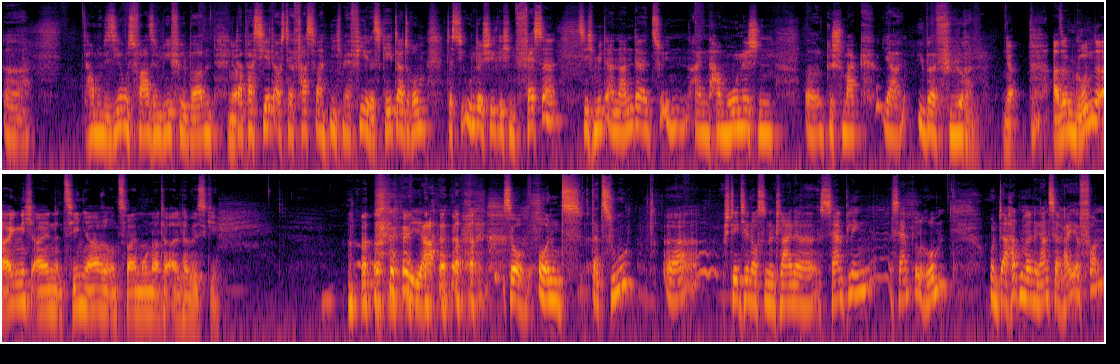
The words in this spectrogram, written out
äh, Harmonisierungsphase im Refill Bourbon, ja. da passiert aus der Fasswand nicht mehr viel. Es geht darum, dass die unterschiedlichen Fässer sich miteinander zu in einen harmonischen äh, Geschmack ja, überführen. Ja, also im Grunde eigentlich ein zehn Jahre und zwei Monate alter Whisky. ja, so und dazu äh, steht hier noch so eine kleine Sampling, Sample rum. Und da hatten wir eine ganze Reihe von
